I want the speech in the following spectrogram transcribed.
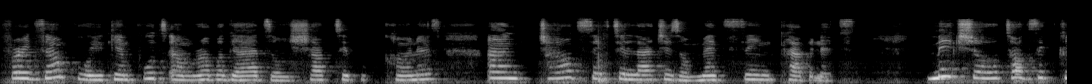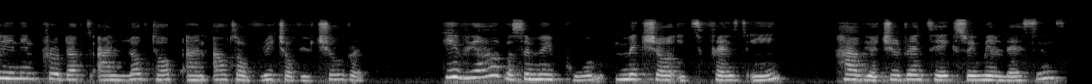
For example, you can put um, rubber guards on sharp tip corners and child safety latches on medicine cabinets. Make sure toxic cleaning products are locked up and out of reach of your children. If you have a swimming pool, make sure it's fenced in. Have your children take swimming lessons.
